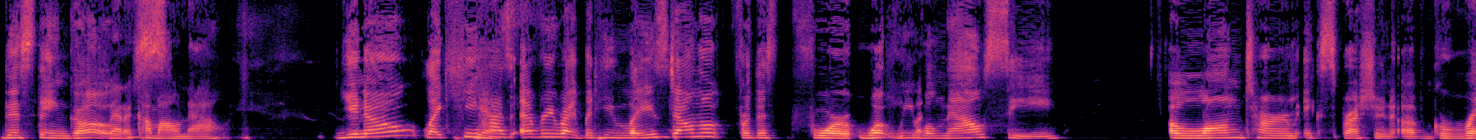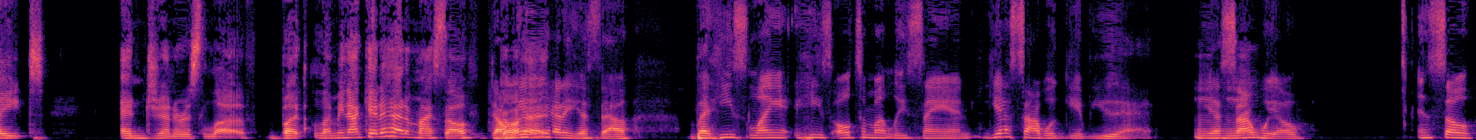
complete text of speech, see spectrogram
this thing goes." better come on now You know, like he Yes. has every right, but he lays down the, for this for what we will now see a long-term expression of great and generous love. But let me not get ahead of myself. don't Go get ahead. ahead of yourself but he's laying he's ultimately saying yes i will give you that yes i Mhm. will and so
